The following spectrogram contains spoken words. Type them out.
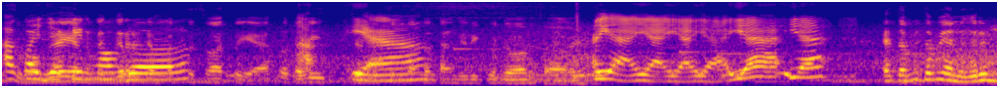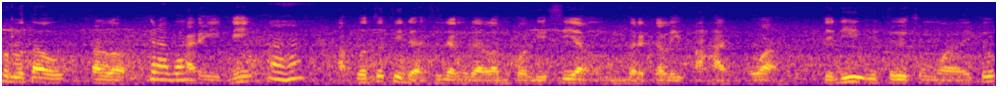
aku ajakin ngobrol. dapat sesuatu ya aku tadi Ah, iya. cerita tentang diriku doang soalnya Iya, iya, iya, iya, iya, iya. eh tapi tapi yang dengerin perlu tahu kalau Kenapa? hari ini Aha. aku tuh tidak sedang dalam kondisi yang berkelimpahan uang jadi itu semua itu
